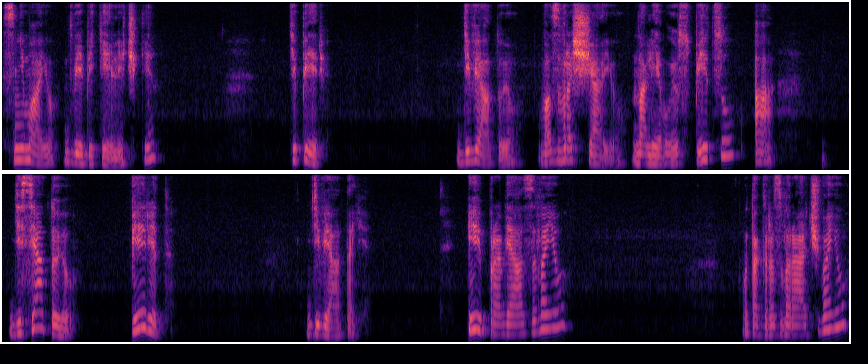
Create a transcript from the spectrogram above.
Снимаю две петелечки. Теперь девятую возвращаю на левую спицу, а десятую перед девятой. И провязываю вот так разворачиваю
